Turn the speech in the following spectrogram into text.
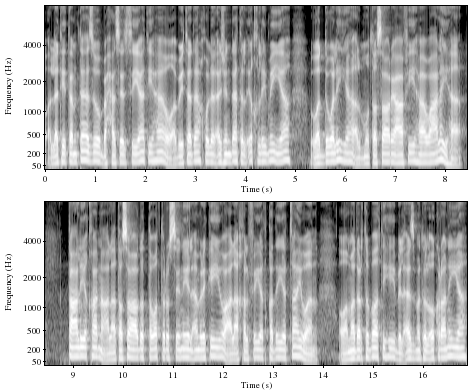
والتي تمتاز بحساسياتها وبتداخل الأجندات الإقليمية والدولية المتصارعة فيها وعليها تعليقا على تصاعد التوتر الصيني الأمريكي على خلفية قضية تايوان ومدى ارتباطه بالأزمة الأوكرانية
